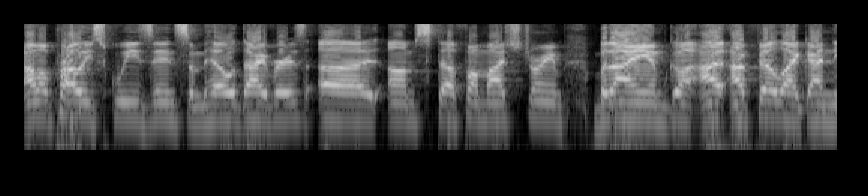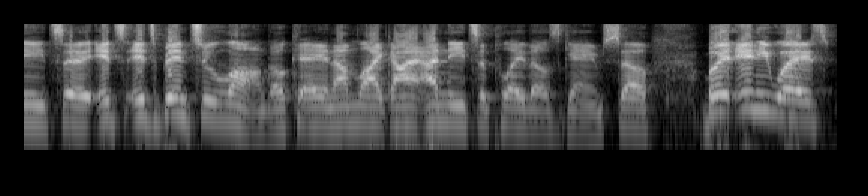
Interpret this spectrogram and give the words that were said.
I'm gonna probably squeeze in some Helldivers uh um stuff on my stream, but I am going. I I feel like I I need to. It's it's been too long, okay, and I'm like I, I need to play those games. So, but anyways,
